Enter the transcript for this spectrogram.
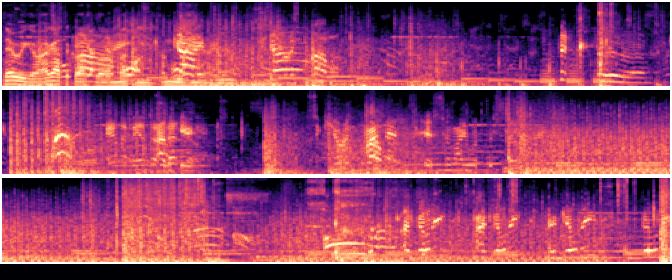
There we go. I got the crossbow. I'm about to use, I'm using it right now. No! Out of here. Securing My Bravo. man just hit somebody with the stone. Oh! I'm building! I'm building! I'm building! I'm building!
